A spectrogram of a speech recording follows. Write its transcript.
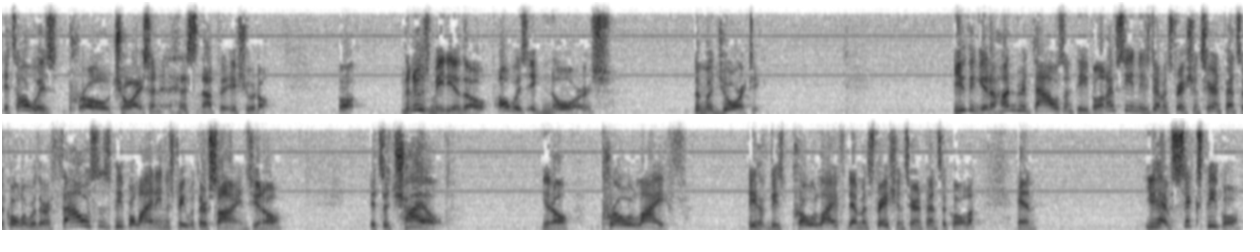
it's always pro-choice, and that's not the issue at all. Well, the news media, though, always ignores the majority. You could get 100,000 people, and I've seen these demonstrations here in Pensacola where there are thousands of people lining the street with their signs, you know. It's a child, you know, pro-life. You have these pro-life demonstrations here in Pensacola, and you have six people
